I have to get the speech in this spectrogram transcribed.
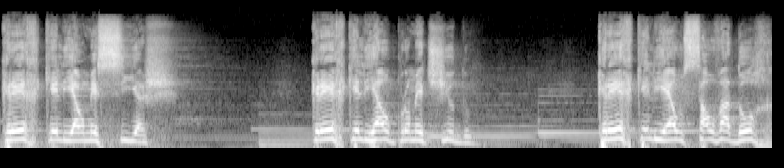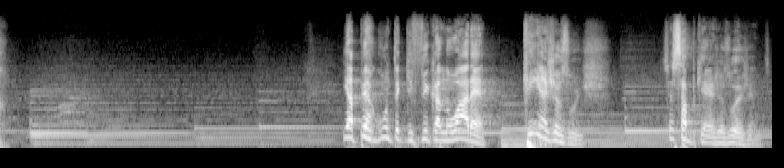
Crer que Ele é o Messias. Crer que Ele é o prometido. Crer que Ele é o Salvador. E a pergunta que fica no ar é: quem é Jesus? Você sabe quem é Jesus, gente?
